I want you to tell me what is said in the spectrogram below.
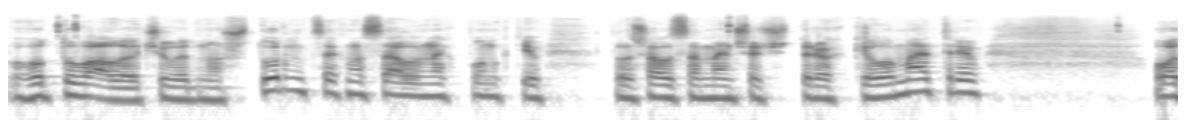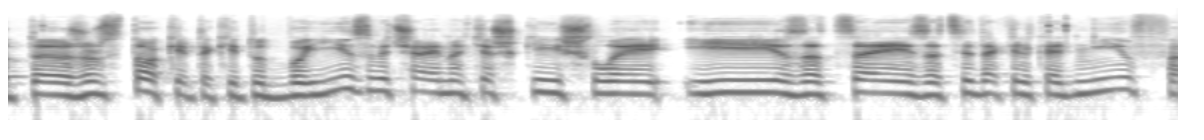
готували, очевидно, штурм цих населених пунктів. Залишалося менше 4 кілометрів. От е, жорстокі такі тут бої, звичайно, тяжкі йшли. І за цей за ці декілька днів е,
